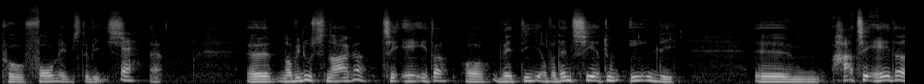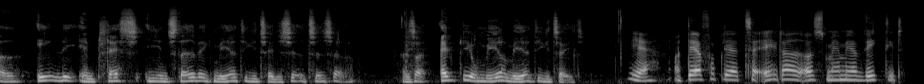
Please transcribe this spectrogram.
På fornemmeste vis. Ja. ja. Øh, når vi nu snakker teater og værdier, hvordan ser du egentlig Øh, har teateret egentlig en plads i en stadigvæk mere digitaliseret tidsalder? Altså alt bliver jo mere og mere digitalt. Ja, og derfor bliver teateret også mere og mere vigtigt.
